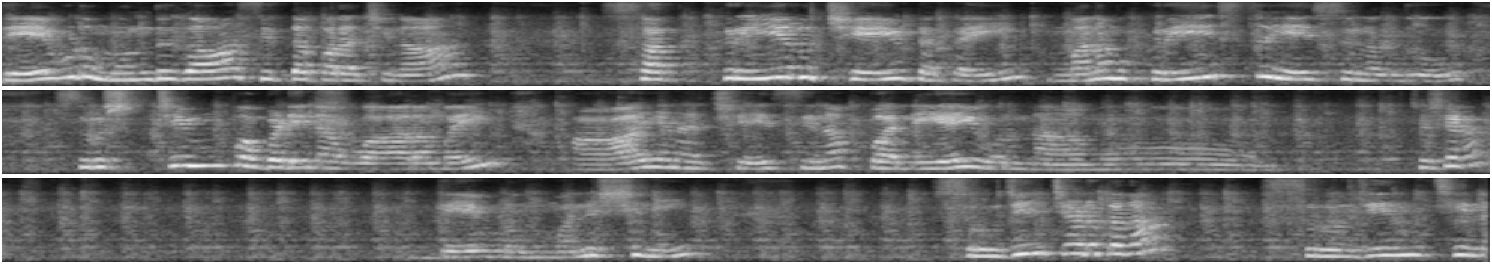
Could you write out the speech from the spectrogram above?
దేవుడు ముందుగా సిద్ధపరచిన సత్క్రియలు చేయుటకై మనము క్రీస్తు యేసునందు సృష్టింపబడిన వారమై ఆయన చేసిన పని అయి ఉన్నాము. చూసారా దేవుడు మనిషిని సృజించాడు కదా? సృజించిన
